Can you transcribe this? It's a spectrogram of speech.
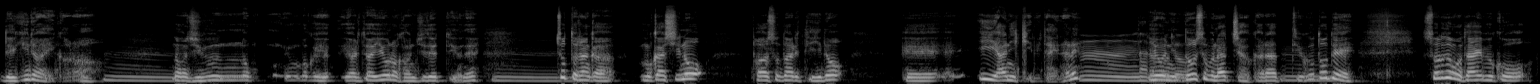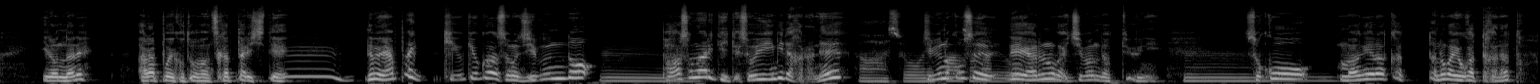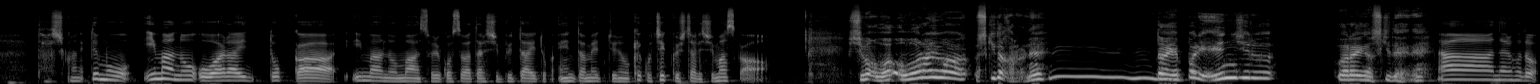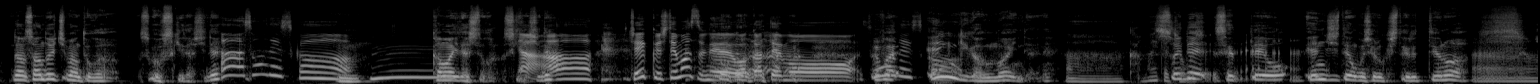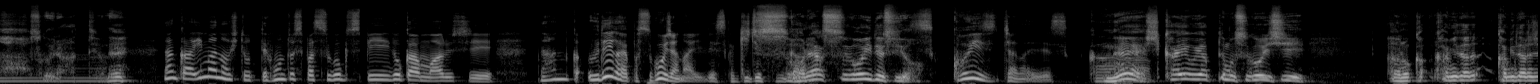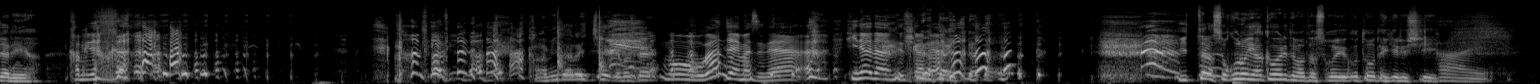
できないからうん。なんか自分の僕ややりたいような感じでっていうね。うん。ちょっとなんか昔のパーソナリティの、えーいい兄貴みたいなね。ようにどうしてもなっちゃうからっていうことでそれでもだいぶこういろんなね荒っぽい言葉を使ったりしてでもやっぱり究極はその自分のうん。パーソナリティってそういう意味だからね。自分の個性でやるのが一番だっていうふうに。うん。そこを曲げなかったのが良かったかなと。確かに。でも今のお笑いとか今のまあそれこそ私舞台とかエンタメっていうのを結構チェックしたりしますか？しまわお笑いは好きだからね。だからやっぱり演じる笑いが好きだよね。ああなるほど。だからサンドイッチマンとかすごく好きだしね。ああそうですか、かまいたちとか好きだしね。やああチェックしてますね 若手も。っそうですか。演技がうまいんだよね。ああかまいたちそれで設定を演じて面白くしてるっていうのはあはあすごいなっていうーね。なんか今の人って本当やっぱすごくスピード感もあるしなんか腕がやっぱすごいじゃないですか技術が。そりゃすごいですよ。すっごいじゃないですか。ねえ司会をやってもすごいしあのか神だら神だらじゃねえや。髪だ神だら言っちゃいけませんもう拝んじゃいますね。ひな壇ですかね。言ったらそこの役割でまたそういうことをできるしは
